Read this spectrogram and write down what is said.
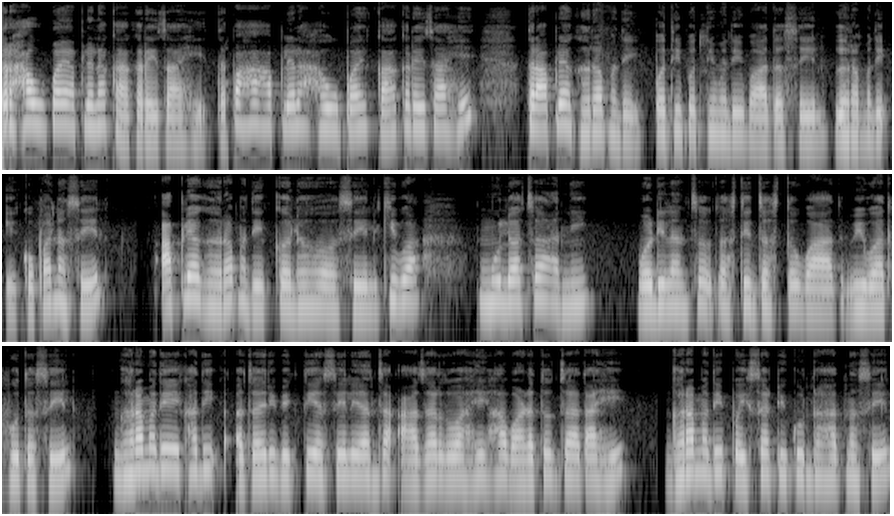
तर हा उपाय आपल्याला का करायचा आहे? तर पहा आपल्याला हा उपाय का करायचा आहे? तर आपल्या घरामध्ये पती पत्नीमध्ये वाद असेल घरामध्ये एकोपा नसेल आपल्या घरामध्ये कलह असेल किंवा मुलाचं आणि वडिलांचं जास्तीत जास्त वाद विवाद होत असेल घरामध्ये एखादी आजारी व्यक्ती असेल यांचा आजार जो आहे हा वाढतच जात आहे घरामध्ये पैसा टिकून राहत नसेल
